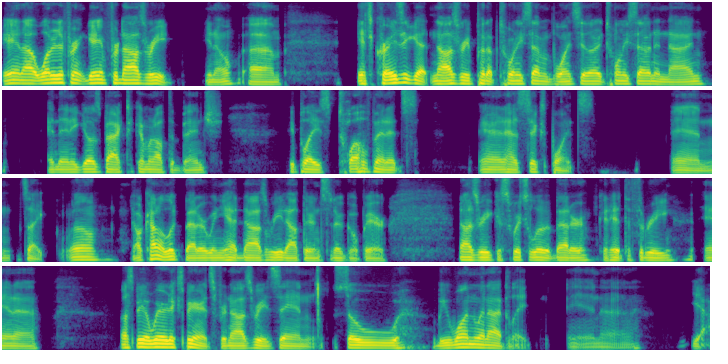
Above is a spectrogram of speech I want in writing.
And uh, what a different game for Naz Reid. You know, um, it's crazy get Naz Reid put up 27 points the other night, 27 and 9. And then he goes back to coming off the bench. He plays 12 minutes and has six points. And it's like, well, y'all kind of look better when you had Naz Reid out there instead of Gobert. Naz Reid could switch a little bit better, could hit the three. And uh must be a weird experience for Naz Reid saying, So we won when I played. And uh yeah.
